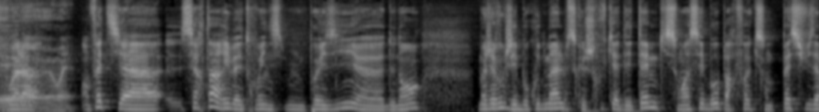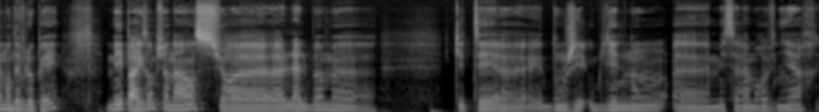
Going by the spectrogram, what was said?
Et, voilà. euh, ouais. En fait, y a certains arrivent à trouver une, une poésie euh, dedans. Moi, j'avoue que j'ai beaucoup de mal parce que je trouve qu'il y a des thèmes qui sont assez beaux parfois, qui sont pas suffisamment développés. Mais par exemple, il y en a un sur euh, l'album euh, qui était euh, dont j'ai oublié le nom, mais ça va me revenir.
